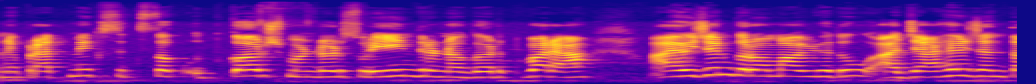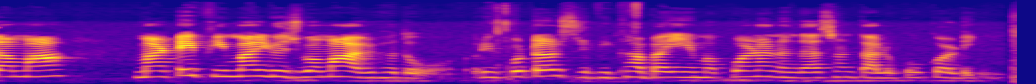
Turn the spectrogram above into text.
અને પ્રાથમિક શિક્ષક ઉત્કર્ષ મંડળ સુરેન્દ્રનગર દ્વારા આયોજન કરવામાં આવ્યું હતું. આ જાહેર જનતામાં માટે ફીમાલ યોજવામાં આવ્યો હતો. રિપોર્ટર શ્રી ભીખાભાઈએ મકવાણા, નંદાસણ તાલુકો કડી.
